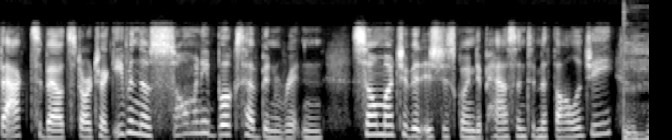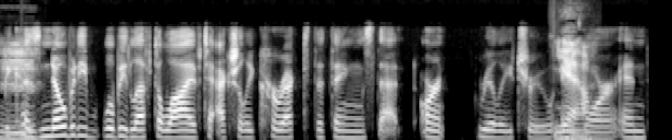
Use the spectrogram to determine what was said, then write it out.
facts about Star Trek, even though so many books have been written, so much of it is just going to pass into mythology Mhm. because nobody will be left alive to actually correct the things that aren't really true Yeah. anymore. And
